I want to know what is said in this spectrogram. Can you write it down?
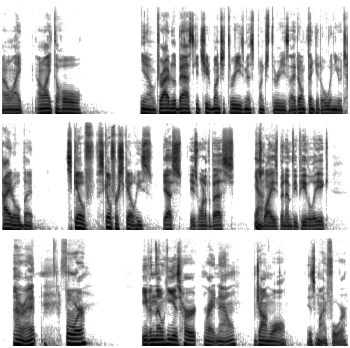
I don't like, I don't like the whole, you know, drive to the basket, shoot a bunch of threes, miss a bunch of threes. I don't think it'll win you a title, but skill, skill for skill, he's Yes, he's one of the best. yeah. That's why he's been MVP of the league. All right, four. Even though he is hurt right now, John Wall is my four.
